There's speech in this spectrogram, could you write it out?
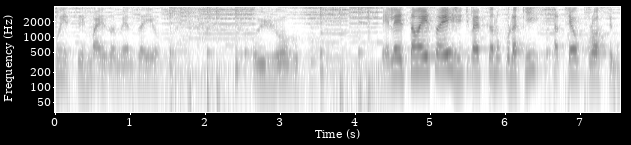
conhecer mais ou menos aí, ó, o jogo. Beleza, então é isso aí. A gente vai ficando por aqui. Até o próximo.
